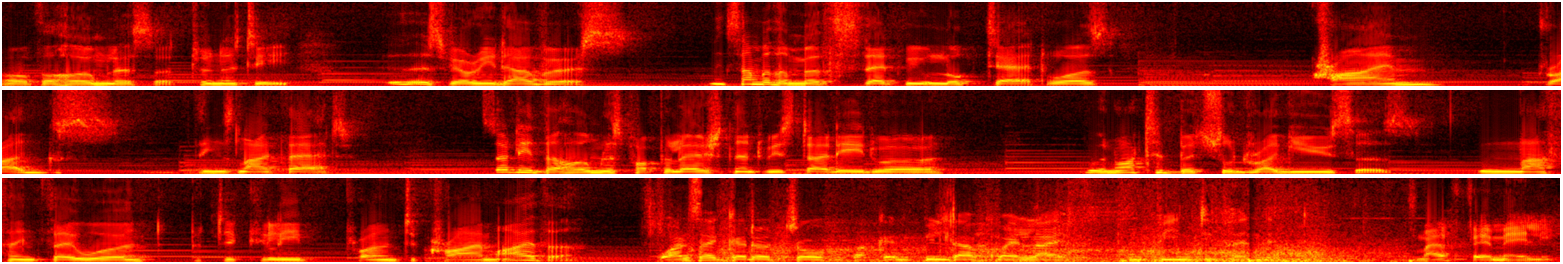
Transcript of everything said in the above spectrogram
of the homeless at Trinity is very diverse. I think some of the myths that we looked at was crime, drugs, things like that. Certainly the homeless population that we studied were, were not habitual drug users. And I think they weren't particularly prone to crime either. Once I get a job, I can build up my life and be independent. My family,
